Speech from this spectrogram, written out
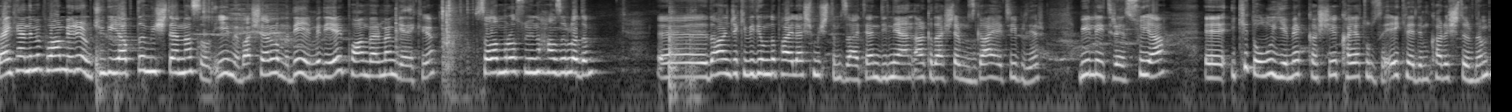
Ben kendime puan veriyorum. Çünkü yaptığım işten nasıl, iyi mi, başarılı mı, değil mi diye puan vermem gerekiyor. Salamura suyunu hazırladım. Ee, daha önceki videomda paylaşmıştım zaten. Dinleyen arkadaşlarımız gayet iyi bilir. 1 litre suya 2 dolu yemek kaşığı kaya tuzu ekledim, karıştırdım.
